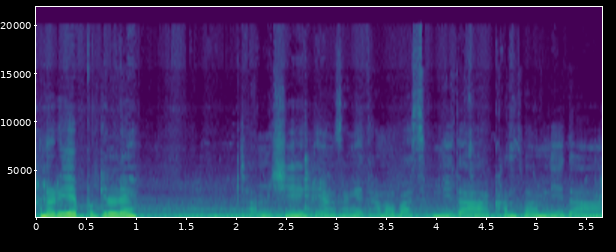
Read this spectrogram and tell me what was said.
하늘이 예쁘길래 잠시 영상에 담아봤습니다. 감사합니다.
